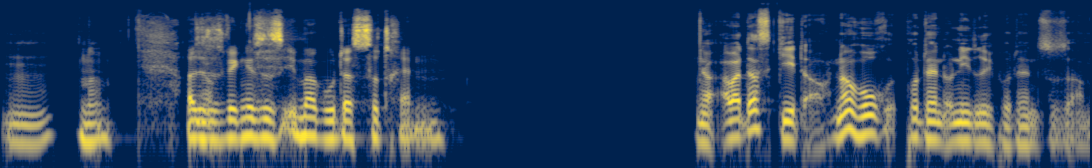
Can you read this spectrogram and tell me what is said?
Mhm. Ne? Also ja. deswegen ist es immer gut, das zu trennen. Ja, aber das geht auch, ne? Hochpotent und niedrigpotent zusammen.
